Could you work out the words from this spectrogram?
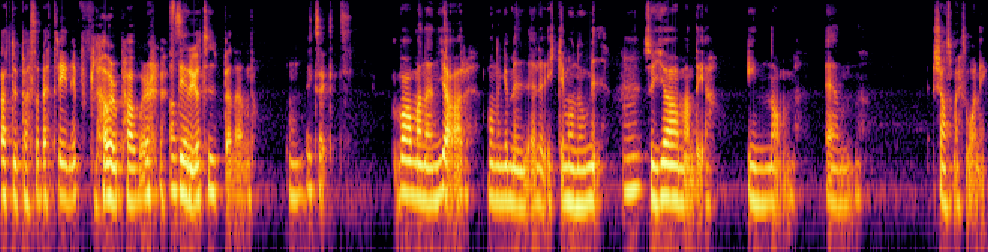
Att du passar bättre in i flower power Alltså- än mm. exakt. vad man än gör, monogami eller icke-monogami, Mm. så gör man det inom en könsmaktsordning.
